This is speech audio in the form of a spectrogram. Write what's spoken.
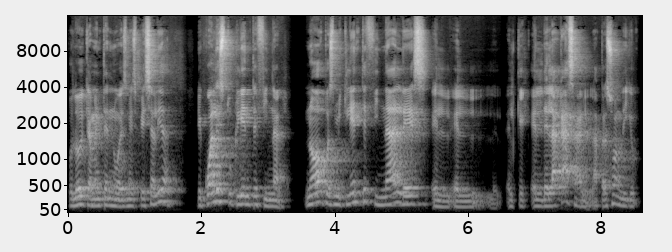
pues lógicamente no es mi especialidad. ¿Y cuál es tu cliente final? No, pues mi cliente final es el, el, el, que, el de la casa, la persona. Digo,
